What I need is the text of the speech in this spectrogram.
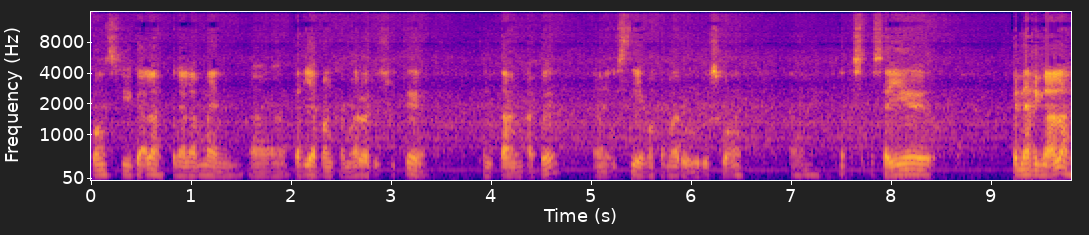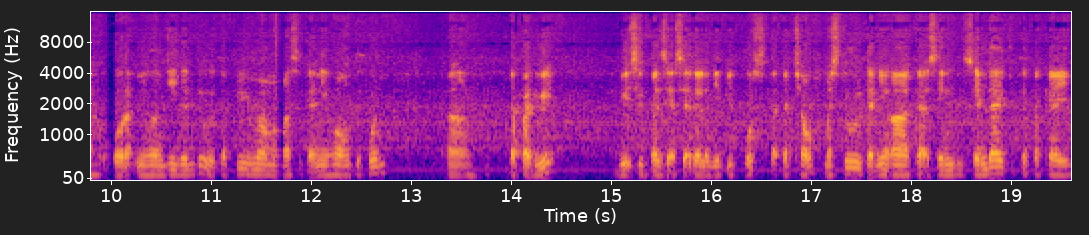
kongsi juga lah pengalaman uh, tadi Abang Kamaru ada cerita tentang apa uh, isteri Abang Kamaru urus wang. Uh, saya pernah dengar lah orang Nihonji macam tu tapi memang masa kat Nihon tu pun uh, dapat duit duit simpan siap-siap dalam JP Post tak kacau. Masa tu kat ni uh, kat Sen- Sendai kita pakai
